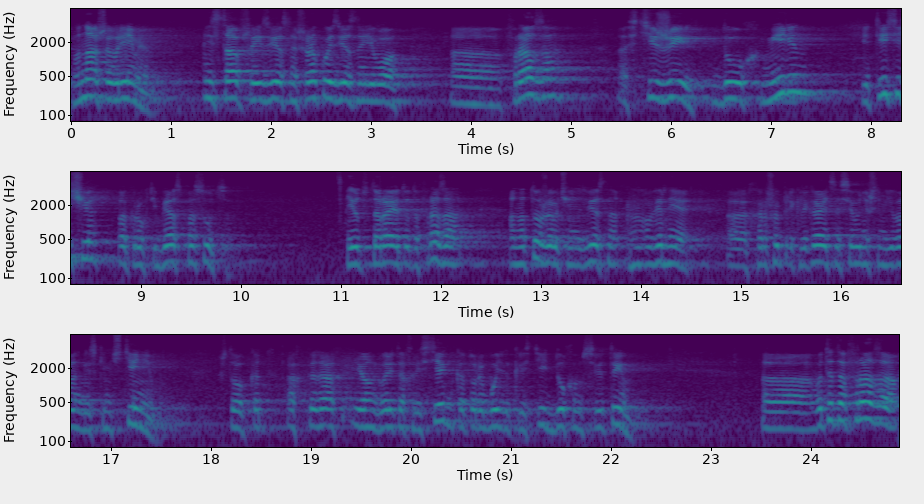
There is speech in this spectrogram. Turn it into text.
в наше время не ставшая известной, широко известная его э, фраза «Стяжи дух мирен, и тысячи вокруг тебя спасутся». И вот вторая вот эта фраза, она тоже очень известна, вернее, э, хорошо перекликается с сегодняшним евангельским чтением, что когда Иоанн говорит о Христе, который будет крестить Духом Святым. Э, вот эта фраза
